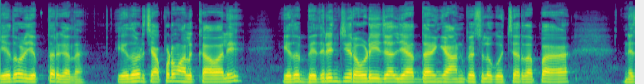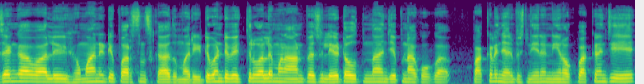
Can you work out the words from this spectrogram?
ఏదో ఒకటి చెప్తారు కదా. ఏదో ఒకటి చెప్పడం వాళ్ళకి కావాలి. ఏదో బెదిరించి రౌడీజాలు చేద్దానికి ఆన్పేస్లోకి వచ్చారు తప్ప నిజంగా వాళ్ళు హ్యుమానిటీ పర్సన్స్ కాదు. మరి ఇటువంటి వ్యక్తుల వల్లే మన ఆన్పేస్ లేట్ అవుతుందా అని చెప్పి నాకు ఒక పక్క నుంచి అనిపిస్తుంది. నేను నేను ఒక పక్క నుంచి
